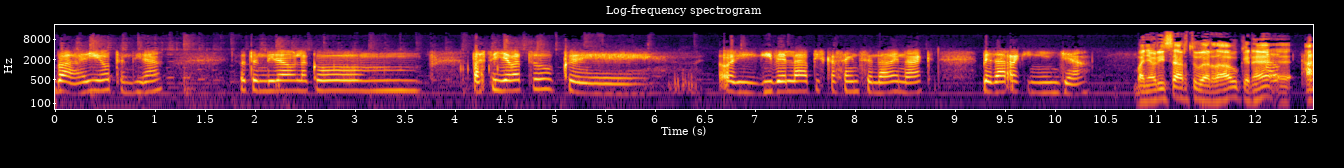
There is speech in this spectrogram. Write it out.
Bai, oten dira. Oten dira olako mm, pastilla batzuk e, hori gibela pizka zaintzen da benak, bedarrak inen ja. Baina hori zartu behar da, Au- eh, ah,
